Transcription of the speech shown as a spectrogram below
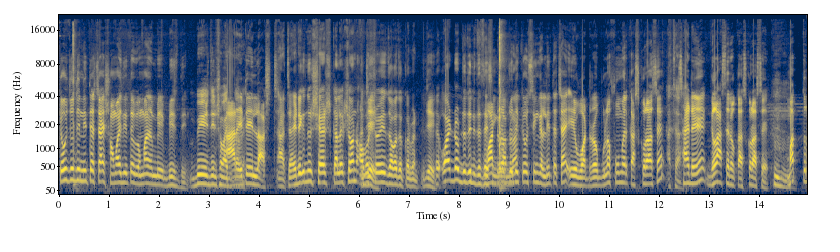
কেউ যদি নিতে চায় সময় দিতে হবে মানে বিশ দিন। বিশ দিন সময় আর এটাই লাস্ট আচ্ছা এটা কিন্তু শেষ কালেকশন অবশ্যই যোগাযোগ করবেন। জি। ওয়ার্ডরোব যদি নিতে চাই single ওয়ার্ড্রপ যদি কেউ সিঙ্গেল নিতে চায় এই ওয়ার্ড্রপগুলো ফোমের কাজ করা আছে। আচ্ছা। সাইডে গ্লাসেরও কাজ করা আছে। মাত্র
